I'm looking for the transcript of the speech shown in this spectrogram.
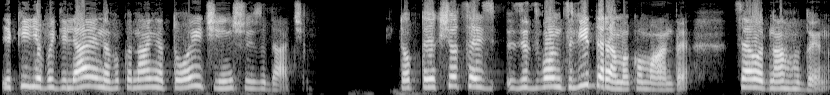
який я виділяю на виконання тої чи іншої задачі. Тобто, якщо це зідзвон з лідерами команди, це одна година.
